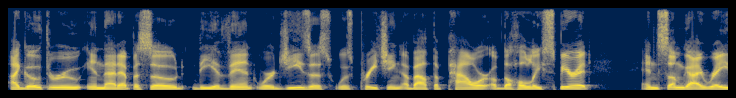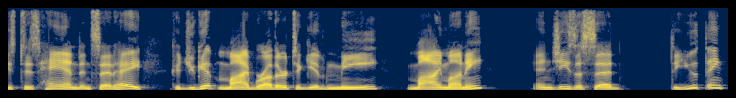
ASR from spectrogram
I go through in that episode the event where Jesus was preaching about the power of the Holy Spirit, and some guy raised his hand and said, Hey, could you get my brother to give me my money? And Jesus said, Do you think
